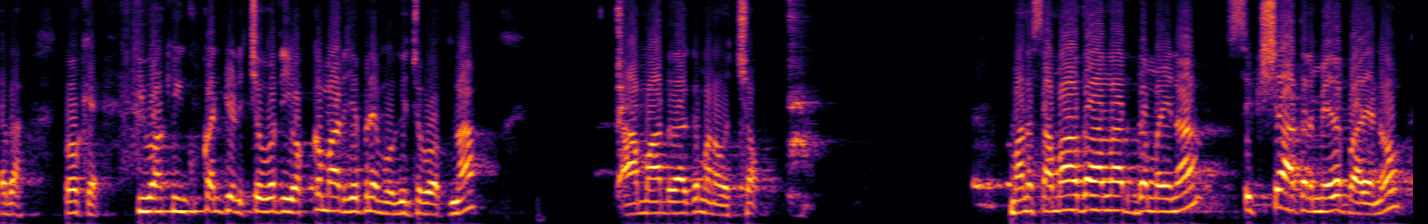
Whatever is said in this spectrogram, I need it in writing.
కదా? ఓకే. ఈ వాకి ఇంకో కంటిన్యూ చివరిని ఒక్క మాట చెప్పి నేను ముగించబోతున్నా. ఆ మాట దాకా మనం వచ్చాం. మన సమాధానార్థమైన శిక్ష అతని మీద పడాను.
